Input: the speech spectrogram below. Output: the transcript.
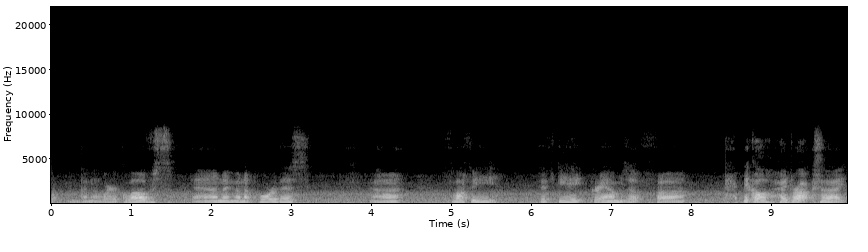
I'm going to wear gloves and I'm going to pour this uh, fluffy 58 grams of uh, nickel hydroxide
